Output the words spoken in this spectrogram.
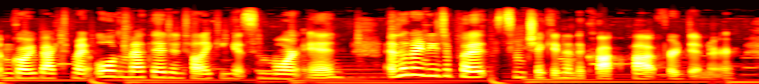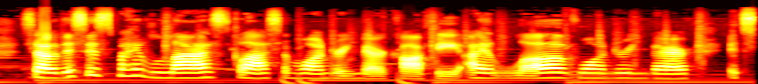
I'm going back to my old method until I can get some more in. And then I need to put some chicken in the crock pot for dinner. So this is my last glass of Wandering Bear coffee. I love Wandering Bear. It's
